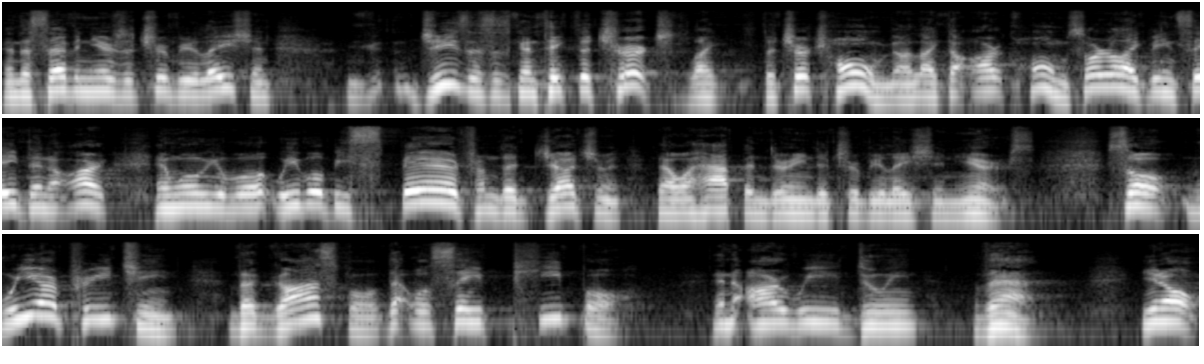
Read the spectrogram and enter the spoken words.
and the seven years of tribulation, Jesus is going to take the church, like the church home, uh, like the ark home, sort of like being saved in an ark, and we will, we will be spared from the judgment that will happen during the tribulation years. So we are preaching the gospel that will save people. And are we doing that? You know,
